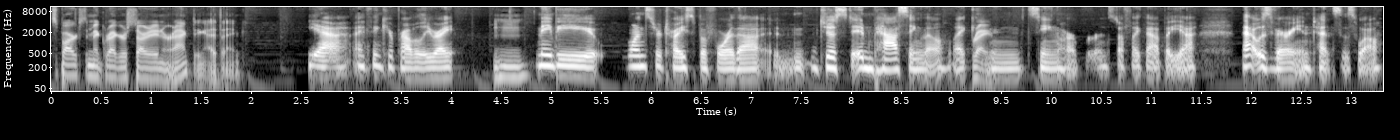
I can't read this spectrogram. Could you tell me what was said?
Sparks and McGregor started interacting. I think. yeah i think you're probably right hmm maybe once or twice before that just in passing though like Right. seeing harper and stuff like that but yeah that was very intense as well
